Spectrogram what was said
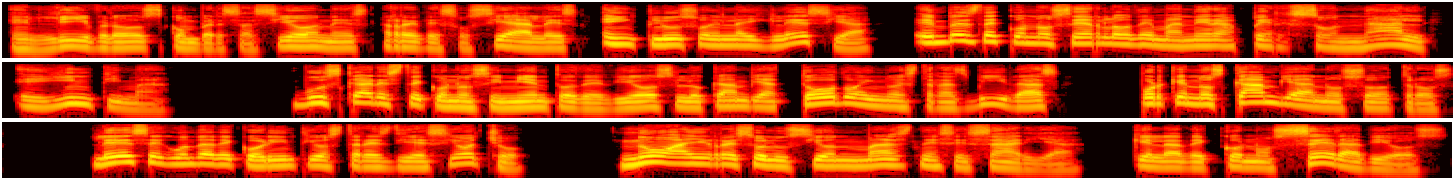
en libros, conversaciones, redes sociales e incluso en la iglesia, en vez de conocerlo de manera personal e íntima. Buscar este conocimiento de Dios lo cambia todo en nuestras vidas porque nos cambia a nosotros. Lee 2 de Corintios 3:18. No hay resolución más necesaria que la de conocer a Dios.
